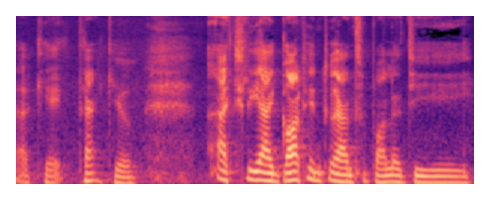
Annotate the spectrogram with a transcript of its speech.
Okay, thank you. Actually, I got into anthropology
